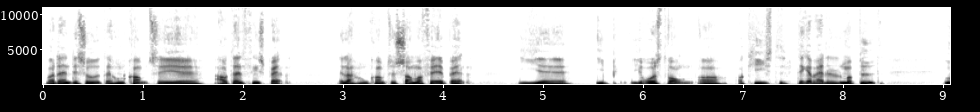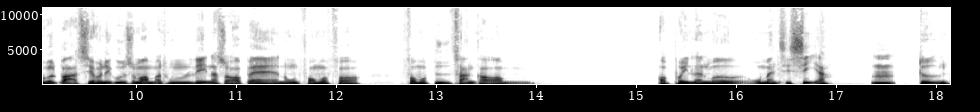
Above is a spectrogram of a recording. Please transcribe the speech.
hvordan det så ud, da hun kom til øh, afdansningsbal, eller hun kom til sommerferiebal i, øh, i, i rustvogn og, og kiste. Det kan være lidt morbidt. umiddelbart ser hun ikke ud som om, at hun læner sig op af nogle former for, for morbide tanker om at på en eller anden måde romantisere Mm. døden.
